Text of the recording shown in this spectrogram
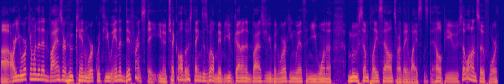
Uh, Uh, are you working with an advisor who can work with you in a different state? You know, check all those things as well. Maybe you've got an advisor you've been working with and you want to move someplace else. Are they licensed to help you? So on and so forth.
